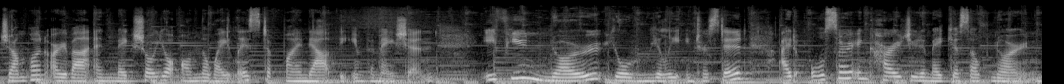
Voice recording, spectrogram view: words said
Jump on over and make sure you're on the waitlist to find out the information. If you know you're really interested, I'd also encourage you to make yourself known.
